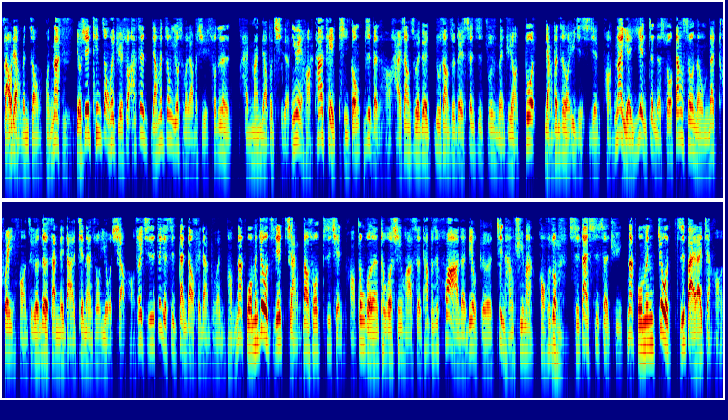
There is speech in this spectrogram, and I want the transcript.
早两分钟。哦，那有些听众会觉得说啊，这两分钟有什么了不起？说真的。还蛮了不起的，因为哈，它可以提供日本哈海上自卫队、陆上自卫队，甚至驻日本军哦多两分钟的预警时间。好，那也验证了说，当时候呢我们在推哈这个乐山雷达的箭弹说有效哈，所以其实这个是弹道飞弹部分。好，那我们就直接讲到说之前哈中国人透过新华社，他不是画了六个禁航区吗？好，或者说实弹试射区。那我们就直白来讲哈，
